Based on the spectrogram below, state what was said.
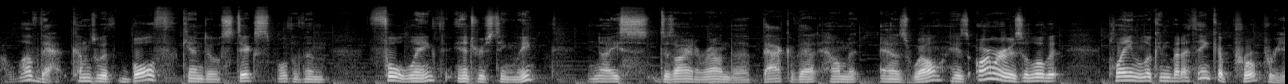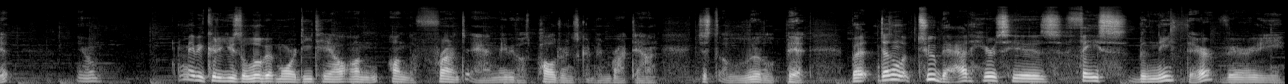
I love that. Comes with both kendo sticks, both of them full length, interestingly. Nice design around the back of that helmet as well. His armor is a little bit plain looking, but I think appropriate. You know, maybe could have used a little bit more detail on, on the front and maybe those pauldrons could have been brought down just a little bit. But doesn't look too bad. Here's his face beneath there. Very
